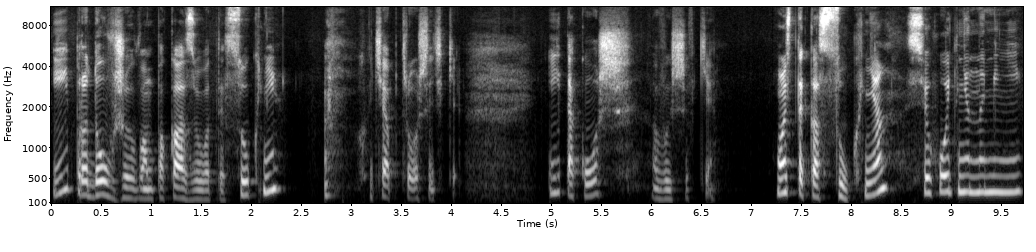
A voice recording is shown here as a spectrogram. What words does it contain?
І продовжую вам показувати сукні, хоча б трошечки. І також вишивки. Ось така сукня сьогодні на мені.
